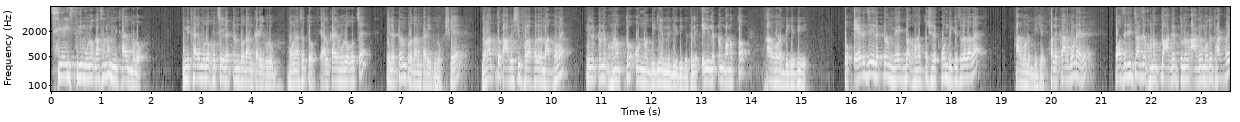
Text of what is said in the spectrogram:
সিএই স্ত্রী মূলক আছে না, মিথাইল মূলক। মিথাইল মূলক হচ্ছে ইলেকট্রন প্রদানকারী গ্রুপ। মনে আছে তো? অ্যালকাইল মূলক হচ্ছে ইলেকট্রন প্রদানকারী গ্রুপ। সে ধনাত্মক আবেশী ফলাফলের মাধ্যমে ইলেকট্রনের ঘনত্ব অন্য দিকে এমনি দিয়ে দিবে। তাহলে এই ইলেকট্রন ঘনত্ব কার্বনের দিকে দিবে। তো এর যে ইলেকট্রন মেঘ বা ঘনত্ব সেটা কোন দিকে চলে যাবে? কার্বনের দিকে। ফলে কার্বনের পজিটিভ চার্জের ঘনত্ব আগের তুলনায় আগের মতো থাকবে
